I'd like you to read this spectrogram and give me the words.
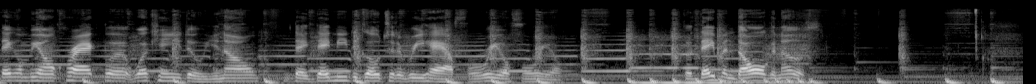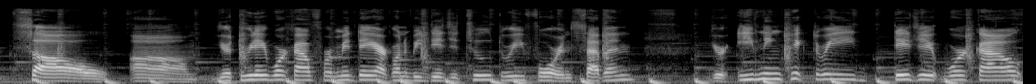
They're going to be on crack, but what can you do? You know, they, they need to go to the rehab for real, for real. Because they've been dogging us. So, um, your three day workout for midday are going to be digit 2, 3, 4, and 7. Your evening pick 3 digit workout,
